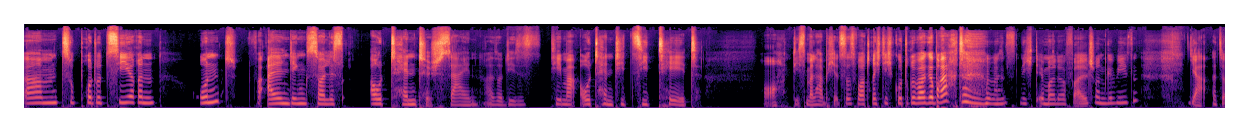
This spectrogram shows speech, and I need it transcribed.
ähm, zu produzieren und vor allen Dingen soll es authentisch sein. Also dieses Thema Authentizität. Oh, diesmal habe ich jetzt das Wort richtig gut rübergebracht. ist nicht immer der Fall schon gewesen. Ja, also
